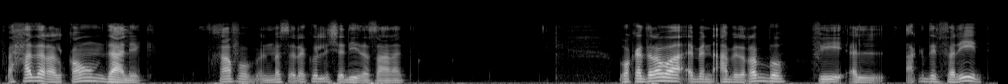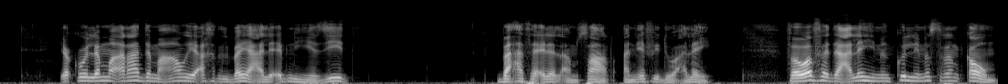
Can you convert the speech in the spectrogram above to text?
فحذر القوم ذلك. خافوا المسألة كل شديدة صارت. وقد روى ابن عبد ربه في العقد الفريد يقول لما أراد معاوية أخذ البيعة لابنه يزيد بعث إلى الأمصار أن يفدوا عليه فوفد عليه من كل مصر قوم.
